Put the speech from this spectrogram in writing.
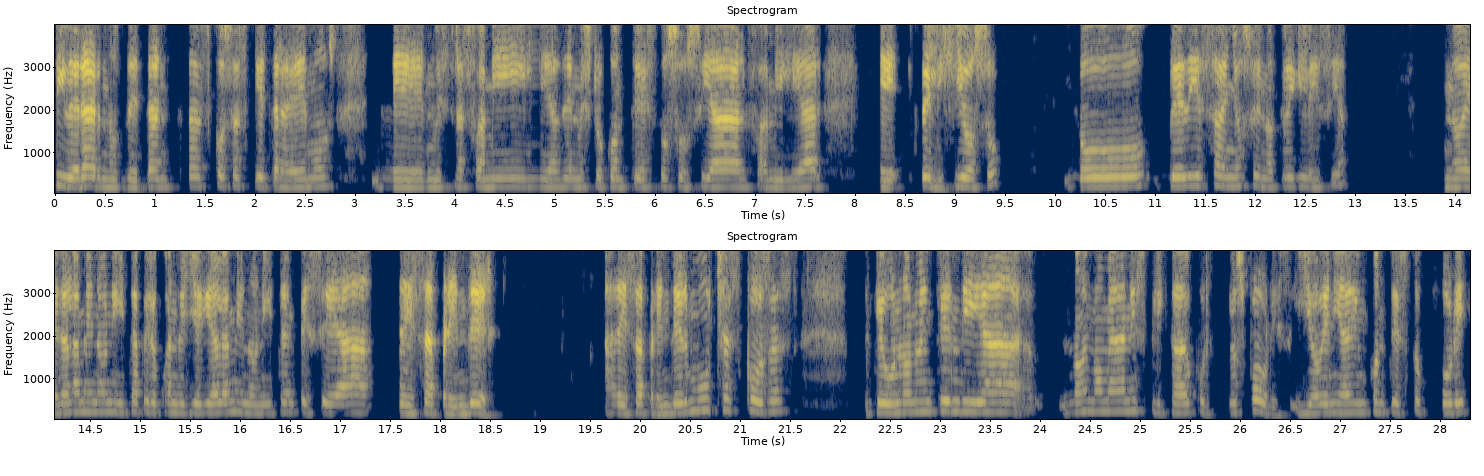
liberarnos de tantas cosas que traemos de nuestras familias, de nuestro contexto social, familiar, eh, religioso. Yo duré 10 años en otra iglesia, no era la menonita, pero cuando llegué a la menonita empecé a desaprender, a desaprender muchas cosas que uno no entendía no, no me han explicado por qué los pobres. Y yo venía de un contexto pobre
